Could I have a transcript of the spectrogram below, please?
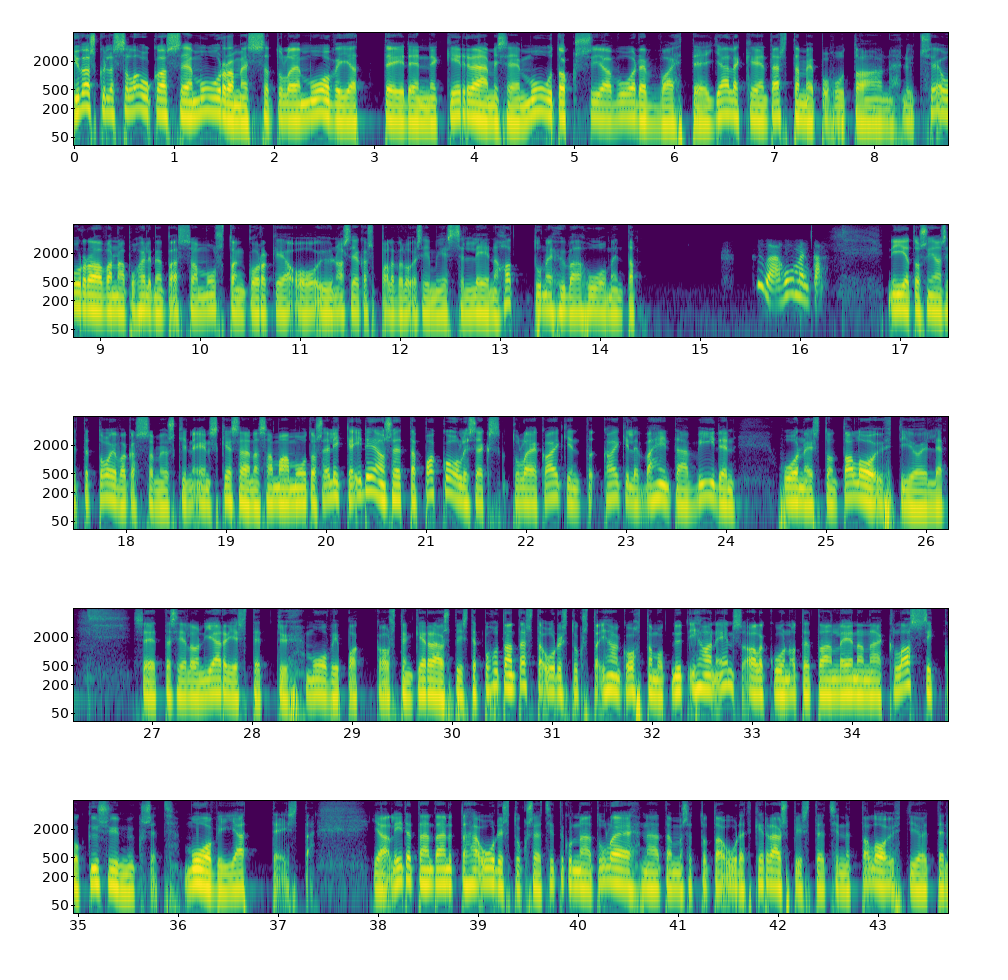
Jyväskylässä, Laukaassa ja Muuramessa tulee muovijätteiden keräämiseen muutoksia vuodenvaihteen jälkeen. Tästä me puhutaan nyt seuraavana. Puhelimen päässä on Mustan Korkea Oyn asiakaspalveluesimies Leena Hattunen. Hyvää huomenta. Hyvää huomenta. Niin ja tosiaan sitten Toivakassa myöskin ensi kesänä sama muutos. Eli idea on se, että pakolliseksi tulee kaikin, kaikille vähintään viiden huoneiston taloyhtiöille se, että siellä on järjestetty muovipakkausten keräyspiste. Puhutaan tästä uudistuksesta ihan kohta, mutta nyt ihan ensi alkuun otetaan Leena nämä klassikkokysymykset muovijätteistä. Ja liitetään tämä nyt tähän uudistukseen, että sitten kun nämä tulee, nämä tämmöiset tota, uudet keräyspisteet sinne taloyhtiöiden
